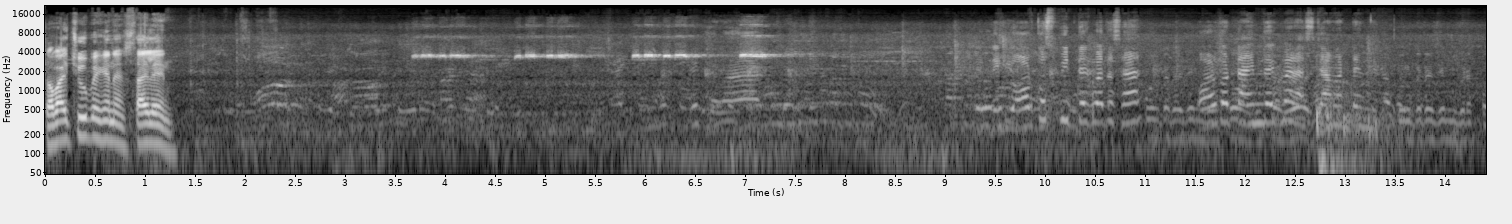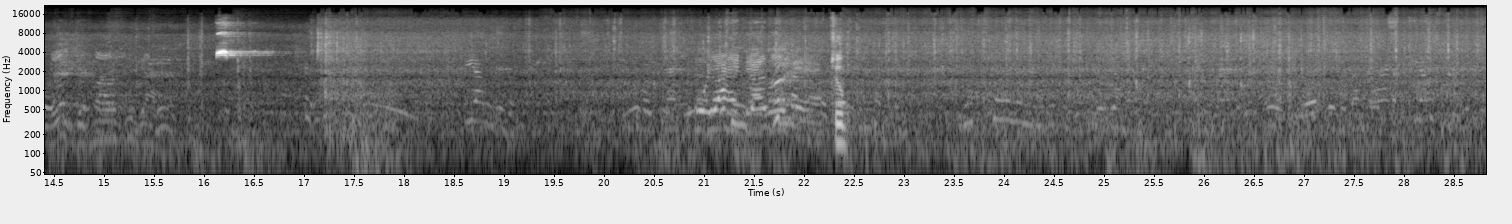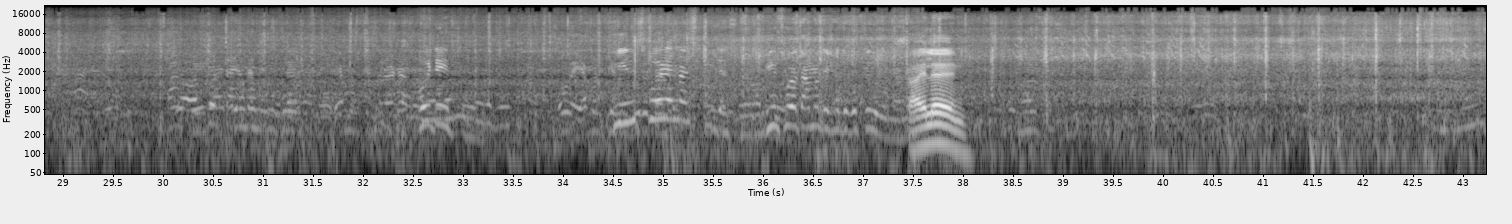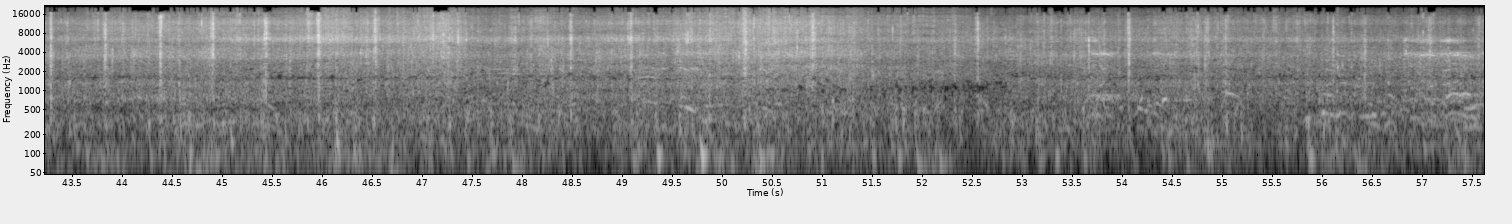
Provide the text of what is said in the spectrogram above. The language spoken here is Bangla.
সবাই চুপ এখানে সাইলেন্ট অর্ক স্পিড দেখবে তো স্যার? অর্ক টাইম দেখবে আজকে আমার টাইম দেখাবো। চুপ। সাইলেন্ট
